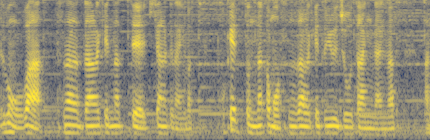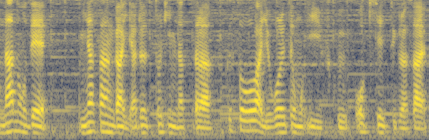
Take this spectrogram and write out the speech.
ズボンは砂だらけになって汚くなります。ポケットの中も砂だらけという状態になります。なので皆さんがやる時になったら服装は汚れてもいい服を着ていってください。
